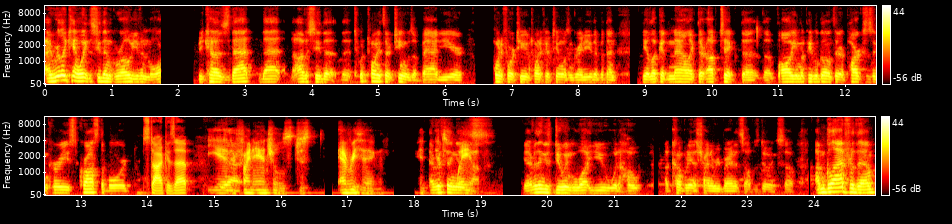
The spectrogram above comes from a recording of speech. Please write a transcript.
I really can't wait to see them grow even more because that that obviously the the 2013 was a bad year. 2014 2015 wasn't great either. But then you look at now like their uptick, the the volume of people going through their parks has increased across the board. Stock is up. Yeah, their Yeah. financials, just everything. It, Everything it's way is up. yeah, everything is doing what you would hope a company that's trying to rebrand itself is doing. So I'm glad for them.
